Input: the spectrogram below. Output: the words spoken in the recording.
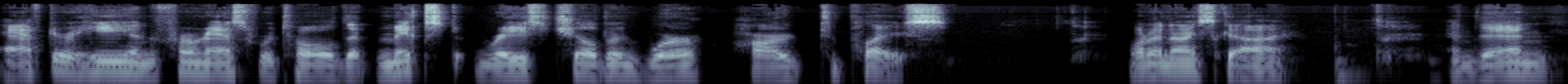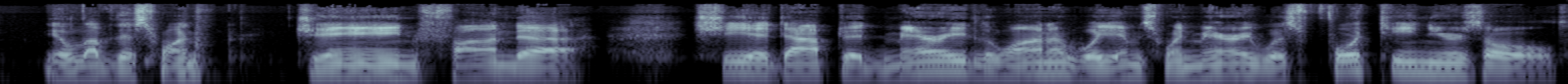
after he and Furness were told that mixed race children were hard to place. What a nice guy. And then you'll love this one Jane Fonda. She adopted Mary Luana Williams when Mary was 14 years old.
